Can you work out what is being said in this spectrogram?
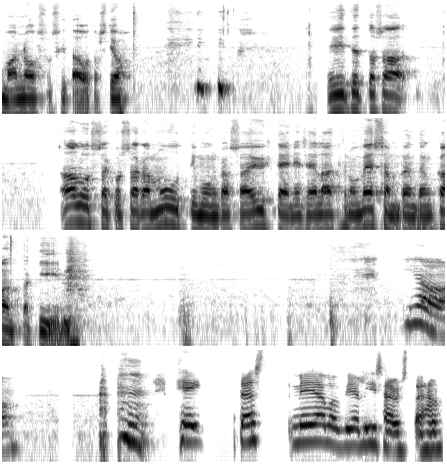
mä oon noussut siitä autosta jo. Ja sitten tuossa alussa, kun Sara muutti mun kanssa yhteen, niin se ei laittanut vessanpöntön kantta kiinni. Joo. Hei, tästä Nealla on vielä lisäys tähän.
